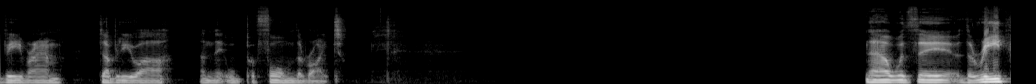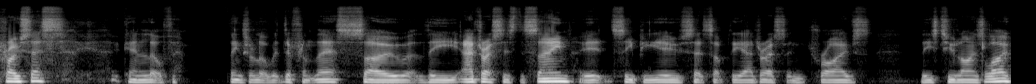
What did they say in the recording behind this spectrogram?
VRAM WR, and it will perform the write. Now with the, the read process, again, little things are a little bit different there. So the address is the same. It CPU sets up the address and drives these two lines low,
